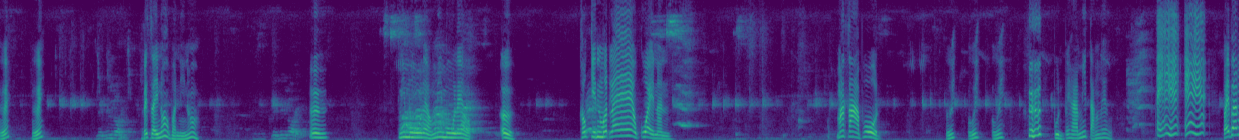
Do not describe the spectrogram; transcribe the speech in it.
เอ้ยเอ้ยไปใส่นอกวันนี้เนาะเออ มีมูแล้ว มีมูแล้ว เออ เขากินมดแล้วกล้วยนั่น มาตาโพดเอ้ยเอ้ยเอ้ยปุ่นไปหามีตังแล้วเอ๊ะเอ๊ะไปเบิ้ง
